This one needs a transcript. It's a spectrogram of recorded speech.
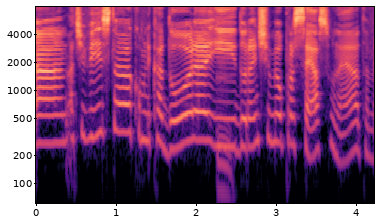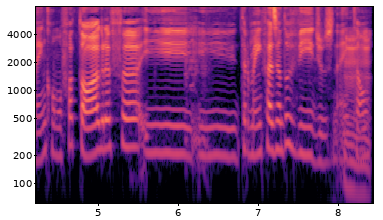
Uh, ativista, comunicadora e hum. durante o meu processo, né, também como fotógrafa e, e também fazendo vídeos, né? Então, uhum.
